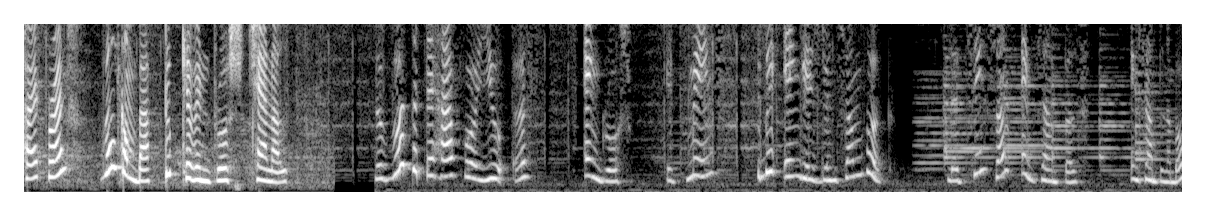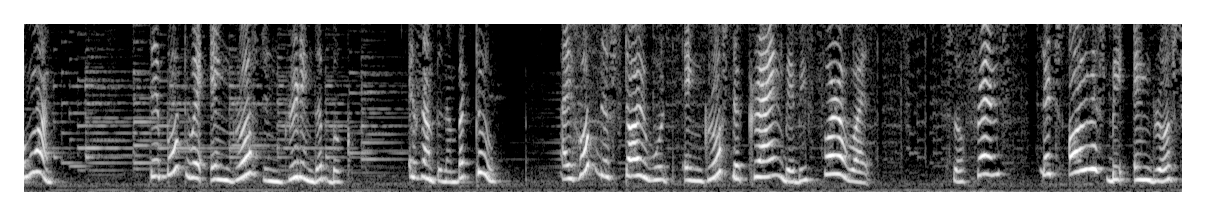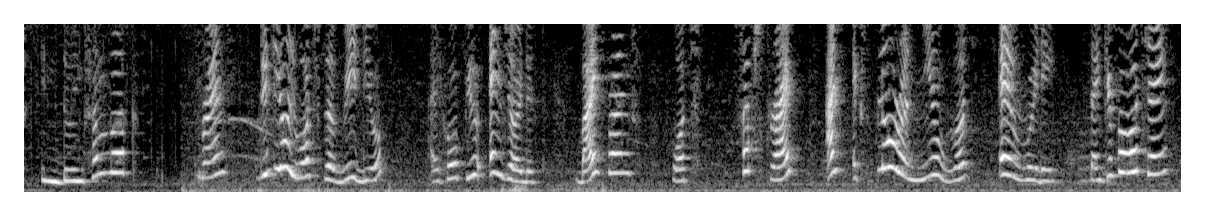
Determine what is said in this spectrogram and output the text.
Hi friends, welcome back to Kevin Bros channel. The word that I have for you is engross. It means to be engaged in some work. Let's see some examples. Example number 1. They both were engrossed in reading the book. Example number 2. I hope the story would engross the crying baby for a while. So friends, let's always be engrossed in doing some work. Friends, did you all watch the video? I hope you enjoyed it. Bye friends. Watch, subscribe and explore a new word every day. Thank you for watching.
